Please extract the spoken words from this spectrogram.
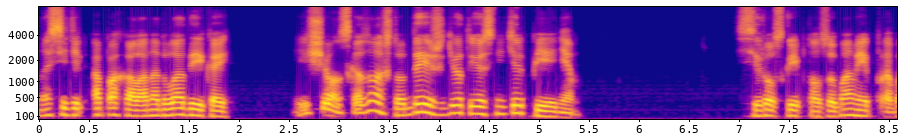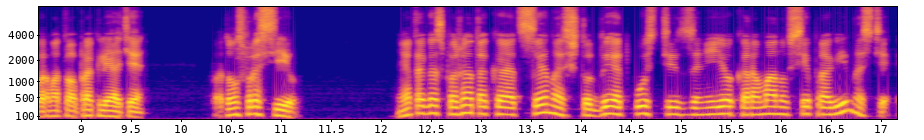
носитель опахала над владыкой. Еще он сказал, что Дэй ждет ее с нетерпением. Серов скрипнул зубами и пробормотал проклятие. Потом спросил. «Эта госпожа такая ценность, что Дэй отпустит за нее Караману все провинности?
